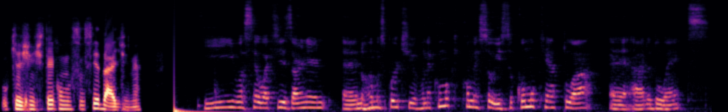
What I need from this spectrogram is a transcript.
o que a gente tem como sociedade, né? E você é UX designer é, no ramo esportivo, né? Como que começou isso? Como que é atuar é, a área do UX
